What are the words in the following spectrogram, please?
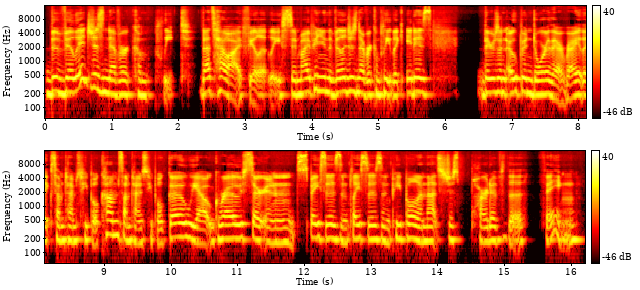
the village is never complete. That's how I feel, at least. In my opinion, the village is never complete. Like it is there's an open door there, right? Like sometimes people come, sometimes people go. We outgrow certain spaces and places and people, and that's just part of the thing.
